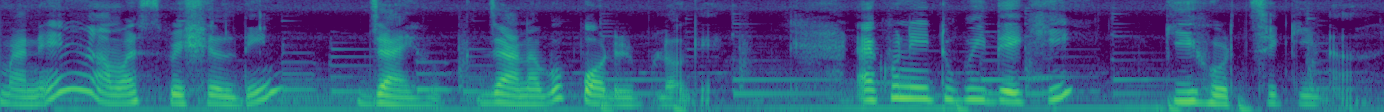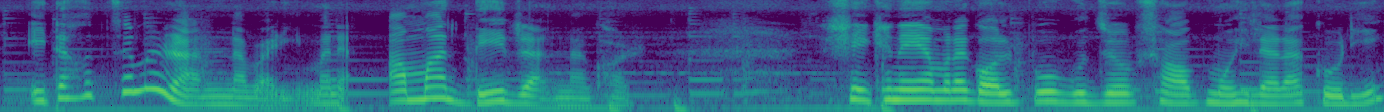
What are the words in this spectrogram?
মানে আমার স্পেশাল দিন। যাই হোক, জানাব পরের ব্লগে এখন এইটুকুই দেখি কি হচ্ছে কি না। এটা হচ্ছে আমার রান্নাবাড়ি মানে আমাদের রান্নাঘর। সেইখানে আমরা গল্প, গুজব সব মহিলারা করি।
